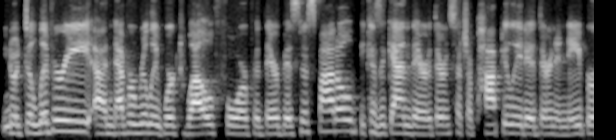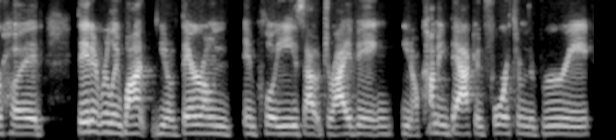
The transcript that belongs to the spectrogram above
you know delivery uh, never really worked well for for their business model because again they're they're in such a populated they're in a neighborhood. They didn't really want you know their own employees out driving you know coming back and forth from the brewery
